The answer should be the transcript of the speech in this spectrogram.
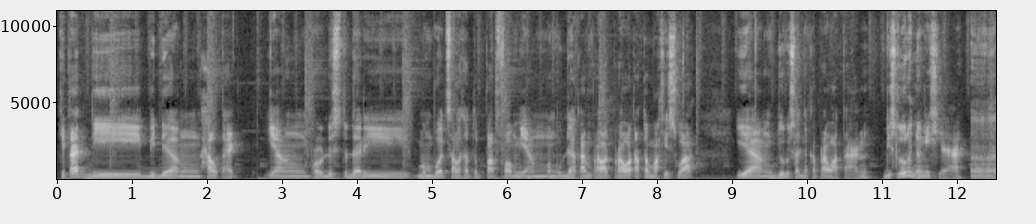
kita di bidang health tech yang produce tuh dari membuat salah satu platform yang memudahkan perawat-perawat atau mahasiswa yang jurusannya keperawatan di seluruh Indonesia Uh-huh.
